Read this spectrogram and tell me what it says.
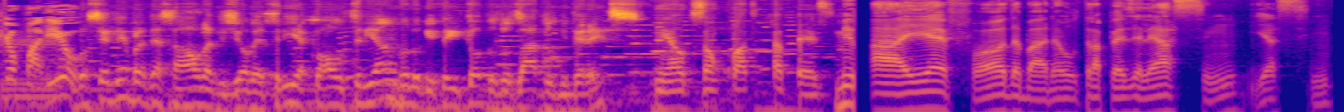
que eu pariu! Você lembra dessa aula de geometria? Qual o triângulo que tem todos os lados diferentes? E a opção 4, trapézio. Aí é foda, Barão. O trapézio ele é assim e assim.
